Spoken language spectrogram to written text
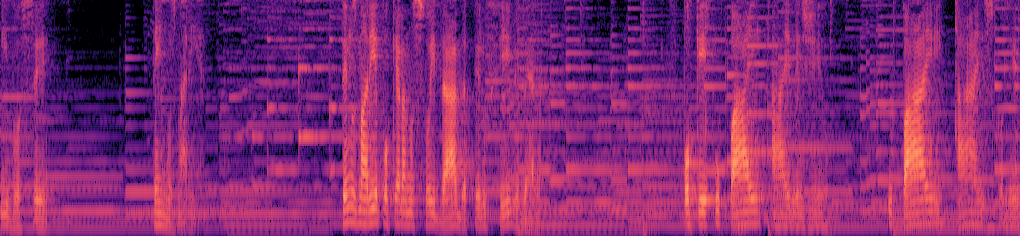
e você temos Maria. Temos Maria porque ela nos foi dada pelo Filho dela porque o Pai a elegeu, o Pai a escolheu.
